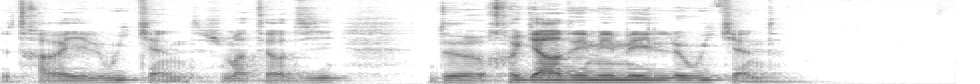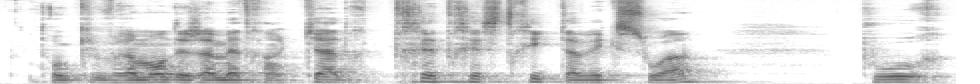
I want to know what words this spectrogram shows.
de travailler le week-end, je m'interdis de regarder mes mails le week-end. Donc vraiment déjà mettre un cadre très très strict avec soi pour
